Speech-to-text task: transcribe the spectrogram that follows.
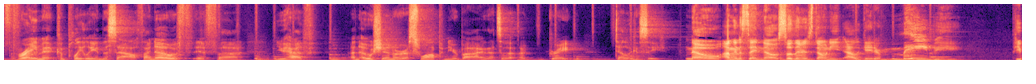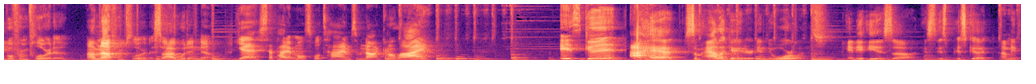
frame it completely in the South. I know if if uh, you have an ocean or a swamp nearby, that's a, a great delicacy. No, I'm gonna say no. Southerners don't eat alligator. Maybe people from Florida. I'm not from Florida, so I wouldn't know. Yes, I've had it multiple times. I'm not gonna lie. It's good. I had some alligator in New Orleans, and it is uh, it's, it's, it's good. I mean,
